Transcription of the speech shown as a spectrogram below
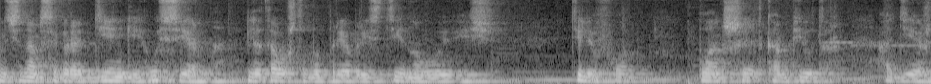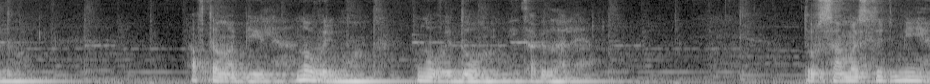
начинаем собирать деньги усердно для того, чтобы приобрести новую вещь. Телефон, планшет, компьютер, одежду, автомобиль, новый ремонт, новый дом и так далее. То же самое с людьми.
